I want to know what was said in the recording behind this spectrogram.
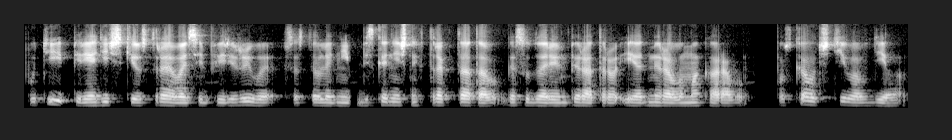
Пути, периодически устраивая себе перерывы в составлении бесконечных трактатов государю-императору и адмиралу Макарову, пускал чтиво в дело.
